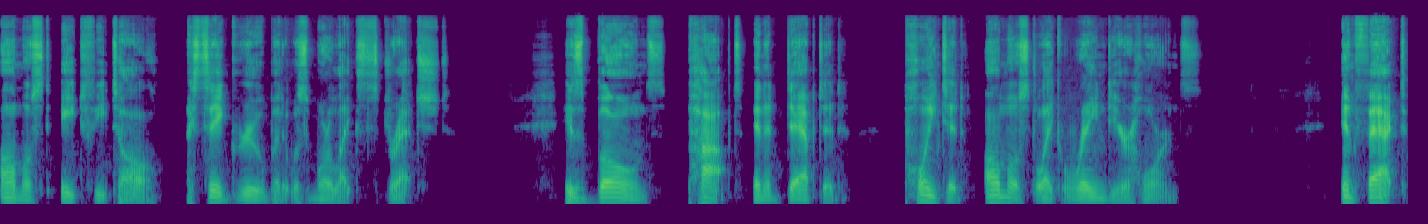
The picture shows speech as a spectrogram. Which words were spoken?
almost eight feet tall. I say grew, but it was more like stretched. His bones popped and adapted, pointed almost like reindeer horns. In fact,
